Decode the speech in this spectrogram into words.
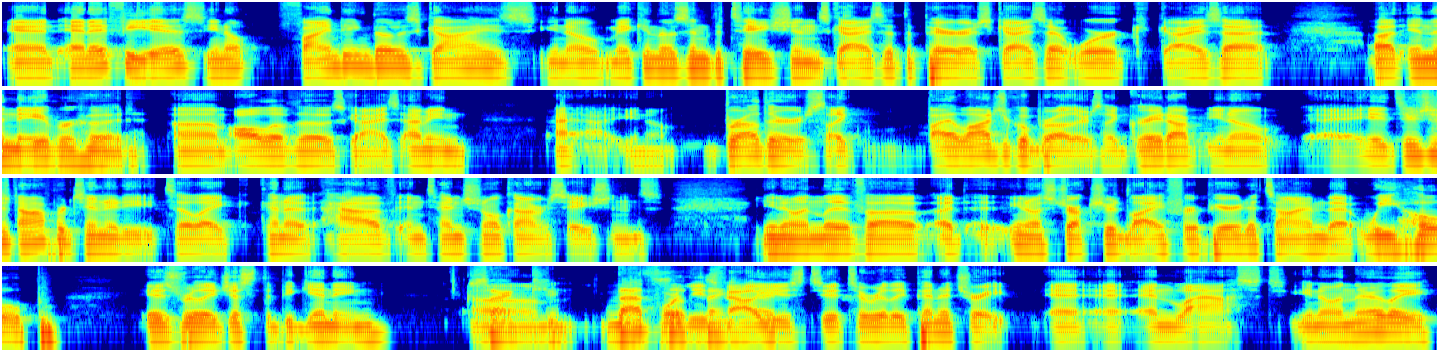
and and if he is you know finding those guys you know making those invitations guys at the parish guys at work guys at uh, in the neighborhood um, all of those guys i mean I, I, you know brothers like biological brothers like great up you know it, there's just an opportunity to like kind of have intentional conversations you know and live a, a, you know structured life for a period of time that we hope is really just the beginning exactly. Um, That's for the these thing, values right? to, to really penetrate and, and last. You know, and they're really,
